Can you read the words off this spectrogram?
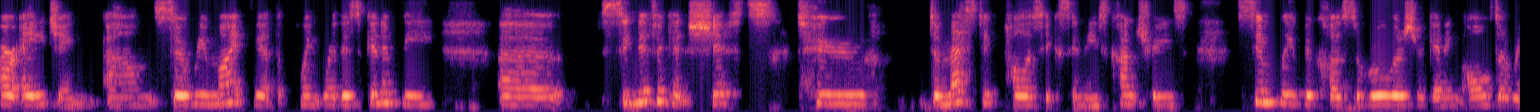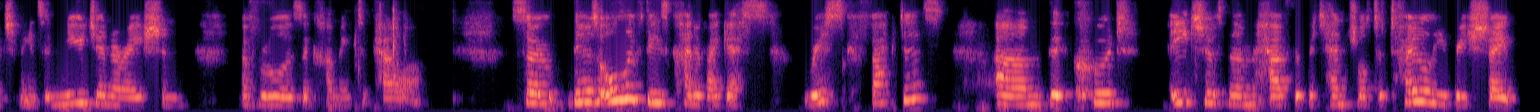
are aging. Um, so we might be at the point where there's going to be uh, significant shifts to domestic politics in these countries simply because the rulers are getting older, which means a new generation of rulers are coming to power. So there's all of these kind of, I guess, risk factors um, that could, each of them have the potential to totally reshape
